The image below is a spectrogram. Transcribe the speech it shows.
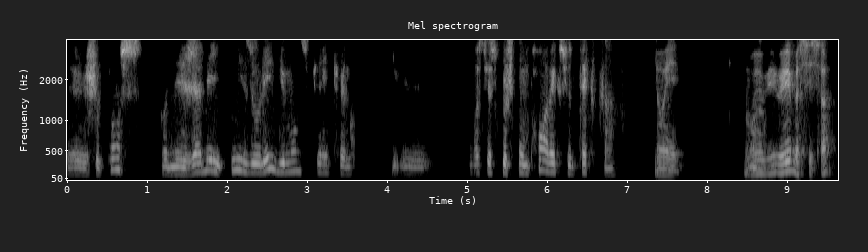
je pense qu'on n'est jamais isolé du monde spirituel. moi, c'est ce que je comprends avec ce texte. Oui, oui, oui, oui bah, c'est ça,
